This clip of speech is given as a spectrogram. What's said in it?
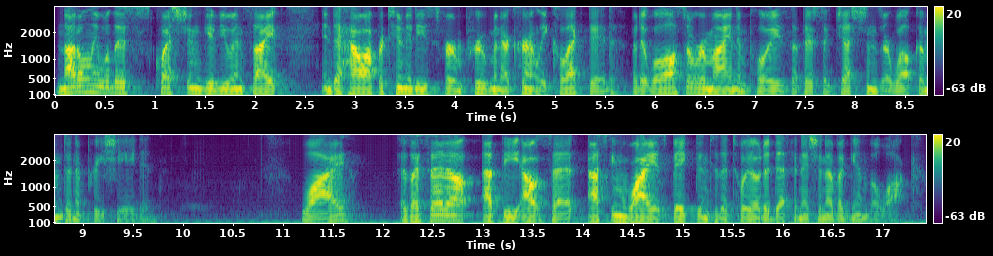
Not only will this question give you insight into how opportunities for improvement are currently collected, but it will also remind employees that their suggestions are welcomed and appreciated. Why? As I said at the outset, asking why is baked into the Toyota definition of a Gemba walk.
